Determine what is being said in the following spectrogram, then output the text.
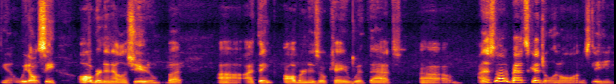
you know, we don't see Auburn and LSU, but uh, I think Auburn is okay with that. Um, and it's not a bad schedule, in all honesty. Mhm.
